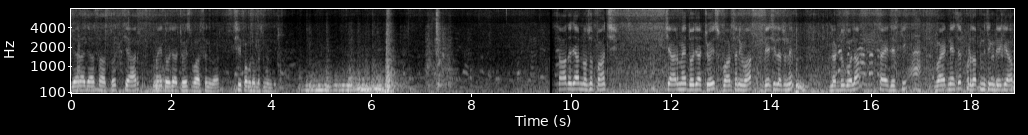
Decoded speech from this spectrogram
ग्यारह हज़ार सात सौ चार मई दो हज़ार चौबीस वार शनिवार छी पपड़ो लहसुन मंडी सात हज़ार नौ सौ पाँच, चार मई दो हज़ार चौबीस वारसा शनिवार, देसी लहसुन है, लड्डू गोला साइज़ इसकी वाइटनेस है पर्दा फिनिशिंग देखिए आप।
